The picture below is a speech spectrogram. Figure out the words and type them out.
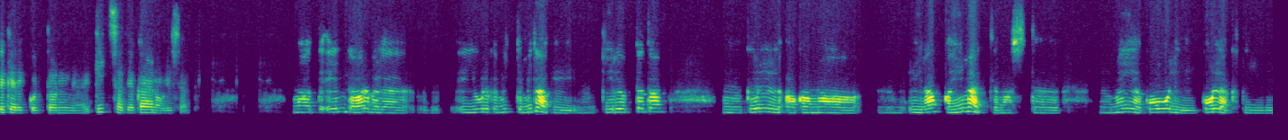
tegelikult on kitsad ja käänulised. ma enda arvele ei julge mitte midagi kirjutada. küll aga ma ei lakka imetlemast meie kooli kollektiivi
